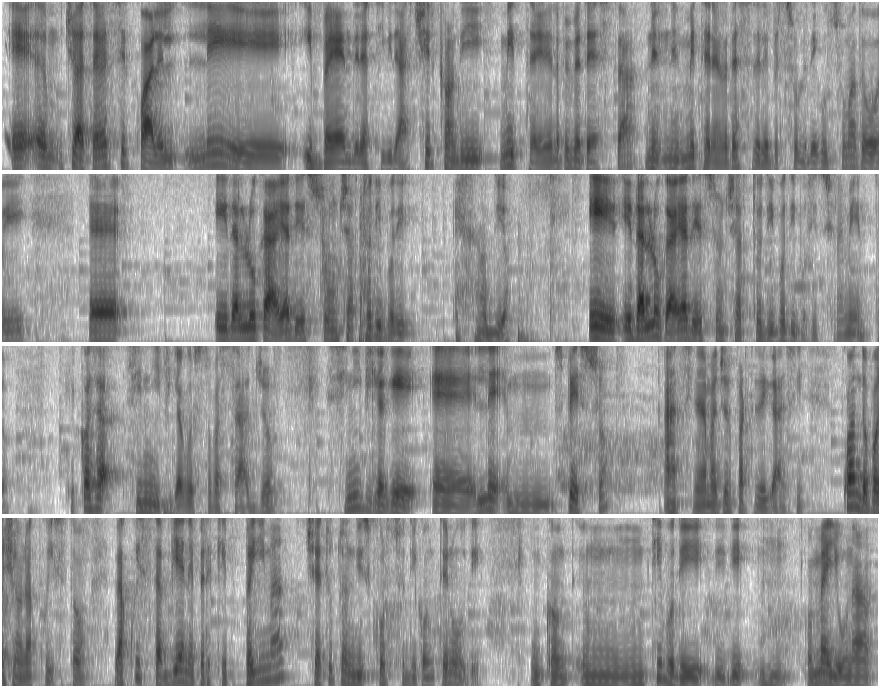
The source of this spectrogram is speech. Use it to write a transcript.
e, ehm, cioè attraverso il quale le, i brand, le attività cercano di mettere nella propria testa, ne, ne, mettere nella testa delle persone, dei consumatori, eh, ed allocare adesso un certo tipo di... oddio, ed allocare adesso un certo tipo di posizionamento. Che cosa significa questo passaggio? Significa che eh, le, mh, spesso anzi nella maggior parte dei casi, quando poi c'è un acquisto, l'acquisto avviene perché prima c'è tutto un discorso di contenuti, un, un, un tipo di, di, di, mm, o meglio una,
